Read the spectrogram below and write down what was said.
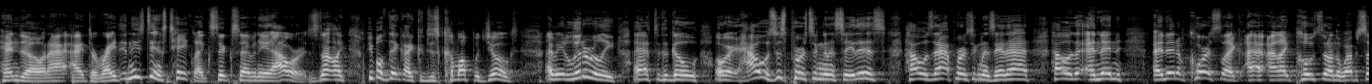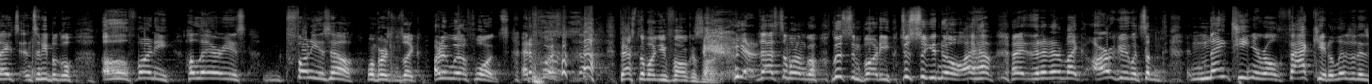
Hendo, and I, I had to write. And these things take like six, seven, eight hours. It's not like people think I could just come up with jokes. I mean, literally, I have to go. All right, how is this person going to say this? How is that person going to say that? How is that? And then and then of course, like I, I like post it on the websites, and some people go, "Oh, funny, hilarious, funny as hell." One person's like, "I didn't laugh once," and of course. That's the one you focus on. Yeah, that's the one I'm going. Listen, buddy, just so you know, I have. uh, And then I'm like arguing with some 19 year old fat kid who lives in his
